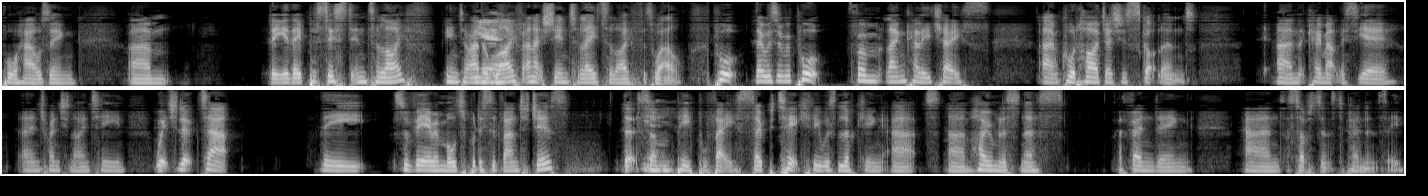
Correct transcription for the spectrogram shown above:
poor housing, um, they they persist into life, into adult yeah. life, and actually into later life as well. Report, there was a report from Lankelly Chase um, called Hard Edges Scotland um, that came out this year in 2019, which looked at the severe and multiple disadvantages that some yeah. people face. So particularly was looking at um, homelessness, offending, and substance dependency,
